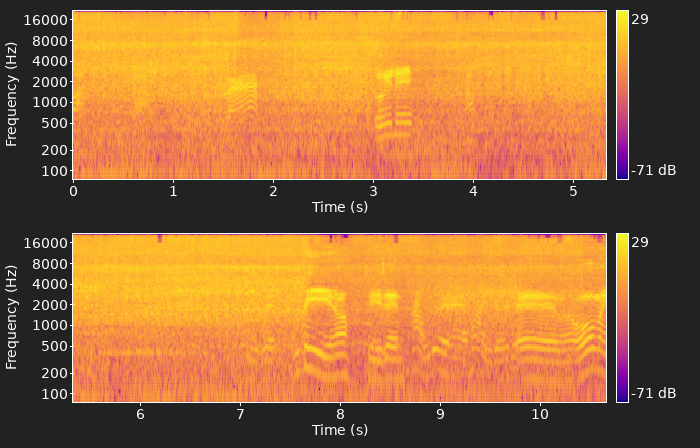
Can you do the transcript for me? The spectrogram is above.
ป่ะำมาตุยเลยสี่เซนสี่เนาะสี่เซนเข้าด้วยแอร์ไม่เลยเออโอ้ไม่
